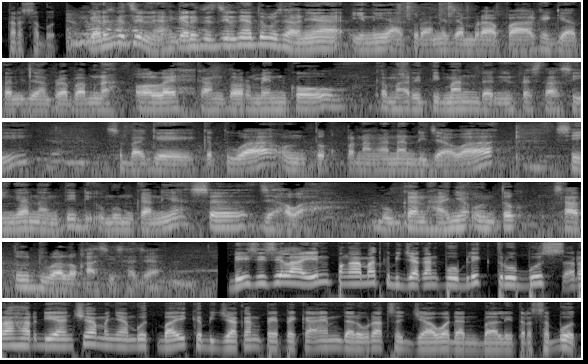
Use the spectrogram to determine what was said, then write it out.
tersebut. Garis kecilnya, garis kecilnya itu misalnya ini aturannya jam berapa, kegiatan di jam berapa. Nah, oleh kantor Menko Kemaritiman dan Investasi sebagai ketua untuk penanganan di Jawa sehingga nanti diumumkannya se-Jawa bukan hanya untuk satu dua lokasi saja. Di sisi lain, pengamat kebijakan publik Trubus Rahardiansyah menyambut baik kebijakan PPKM darurat sejawa dan Bali tersebut.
